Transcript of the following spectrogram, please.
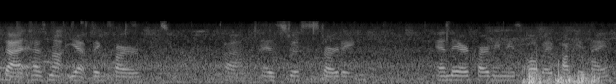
that has not yet been carved. Um, it's just starting. And they are carving these all by pocket knife.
